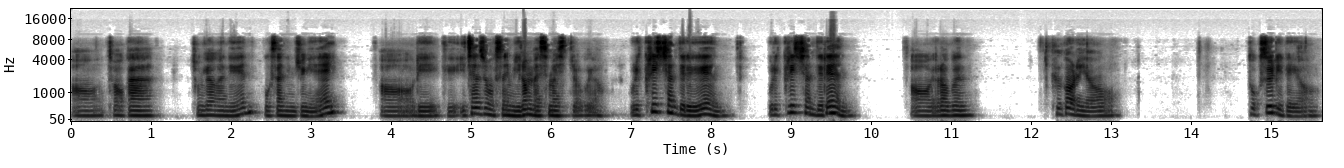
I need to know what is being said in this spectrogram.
어, 저가 존경하는 목사님 중에 어, 우리 그 이찬수 목사님 이런 말씀하시더라고요. 우리 크리스천들은 우리 크리스천들은 어, 여러분 그거래요. 독수리래요.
